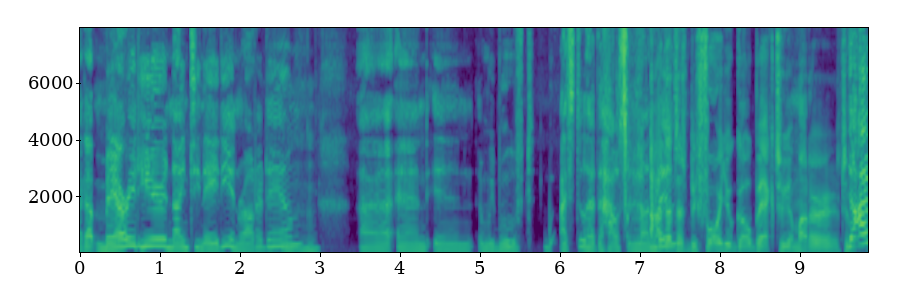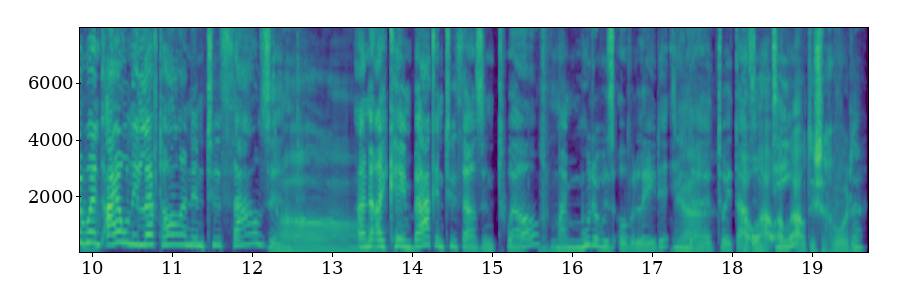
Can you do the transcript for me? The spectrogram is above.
I got married here in 1980 in Rotterdam. Mm-hmm. Uh, and in and we moved. I still had the house in London. Ah, that was before you go back to your mother. To, yeah, I went. I only left Holland in 2000, Oh. and I came back in 2012. My mother was overleden in Ja. uh, How, how, 2010. hoe oud is ze geworden?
